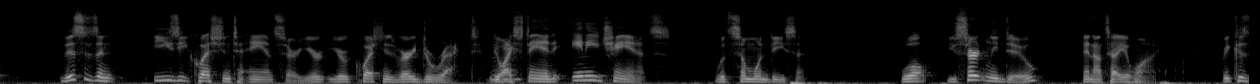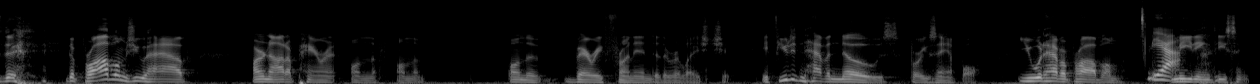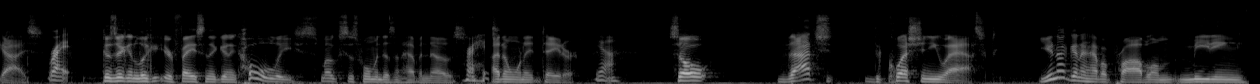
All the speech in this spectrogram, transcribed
this is an easy question to answer. Your your question is very direct. Do I mm-hmm. stand any chance with someone decent? Well, you certainly do, and I'll tell you why. Because the the problems you have are not apparent on the on the on the very front end of the relationship. If you didn't have a nose, for example, you would have a problem Yeah. meeting decent guys Right. because they're going to look at your face and they're going to, holy smokes, this woman doesn't have a nose. Right. I don't want to date her. Yeah. So that's the question you asked. You're not going to have a problem meeting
